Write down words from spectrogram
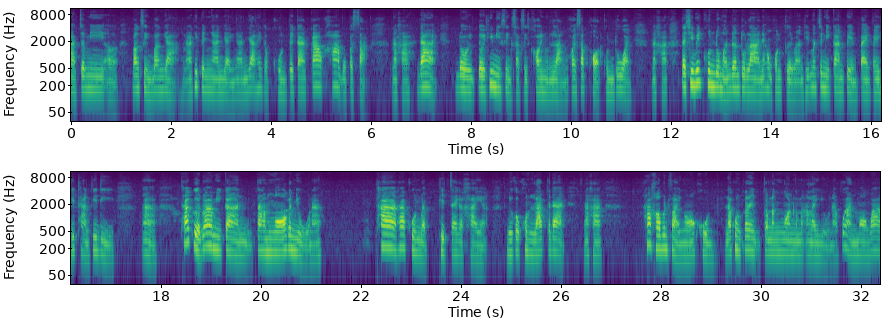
อาจจะมีเอ่อบางสิ่งบางอย่างนะที่เป็นงานใหญ่งานยากให้กับคุณ เป็นการก้าวข้ามอุปสรรคนะคะ ได้โดยโดยที่มีสิ่งศักดิ์สิทธิ์คอยหนุนหลังคอยซัพพอร์ตคุณด้วยนะคะ แต่ชีวิตคุณดูเหมือนเดือนตุลาเนี่ยของคนเกิดวันอาทิตย์มันจะมีการเปลี่ยนแปลงไปในทิศทางที่ดีอ่า ถ้าเกิดว่ามีการตามง้อกันอยู่นะ ถ้าถ้าคุณแบบผิดใจกับใครอะ่ะ หรือกับคนรักก็ได้นะคะ ถ้าเขาเป็นฝ่ายง้อคุณ แล้วคุณก็กำลังงอนกำลังอะไรอยู่นะ ผู้อ่านมองว่า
